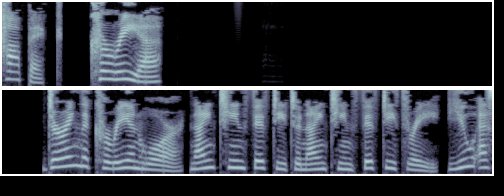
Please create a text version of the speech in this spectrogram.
Topic: Korea During the Korean War 1950 1953, U.S.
